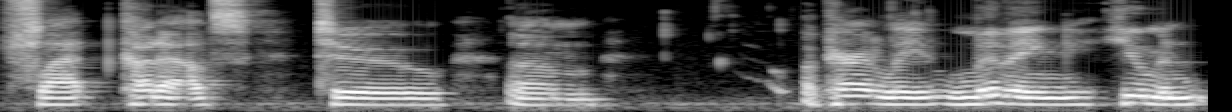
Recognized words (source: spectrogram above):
flat cutouts to um, apparently living human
